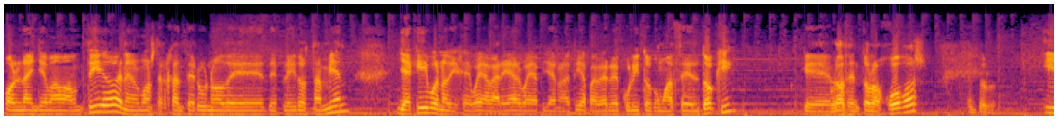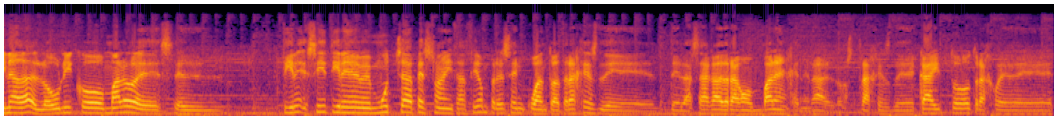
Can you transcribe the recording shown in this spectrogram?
Online llevaba un tío, en el Monster Hunter 1 de, de Play 2 también. Y aquí, bueno, dije, voy a variar, voy a pillar una tía para ver el culito como hace el Doki, que lo hacen todos los juegos. Entonces, Y nada, lo único malo es el. Tiene, sí, tiene mucha personalización, pero es en cuanto a trajes de, de la saga Dragon Ball en general. Los trajes de Kaito, traje de,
